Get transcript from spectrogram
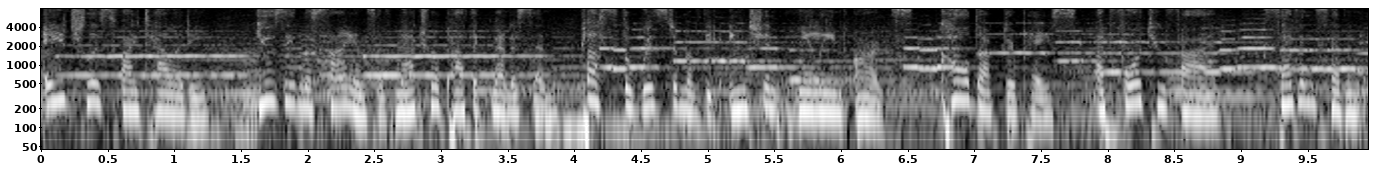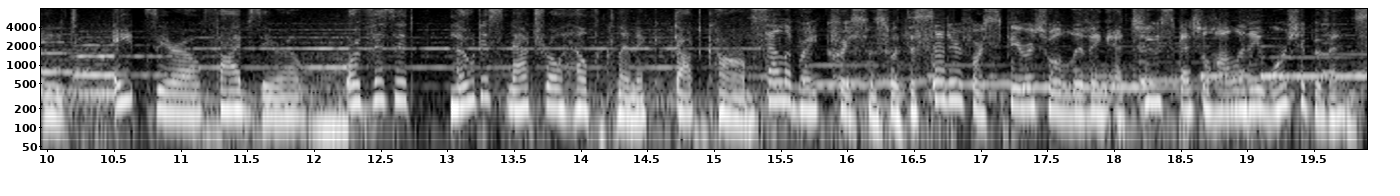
ageless vitality using the science of naturopathic medicine plus the wisdom of the ancient healing arts. Call Dr. Pace at 425 778 8050 or visit lotusnaturalhealthclinic.com. Celebrate Christmas with the Center for Spiritual Living at two special holiday worship events.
